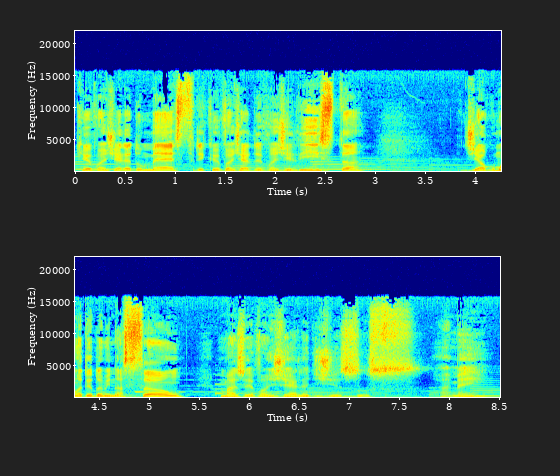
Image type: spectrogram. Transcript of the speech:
que o evangelho é do mestre, que o evangelho é do evangelista, de alguma denominação, mas o evangelho é de Jesus. Amém?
